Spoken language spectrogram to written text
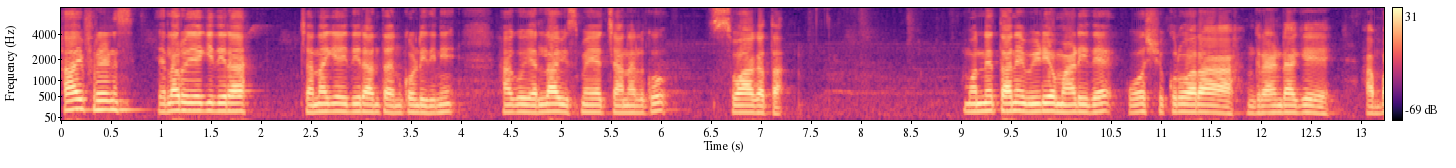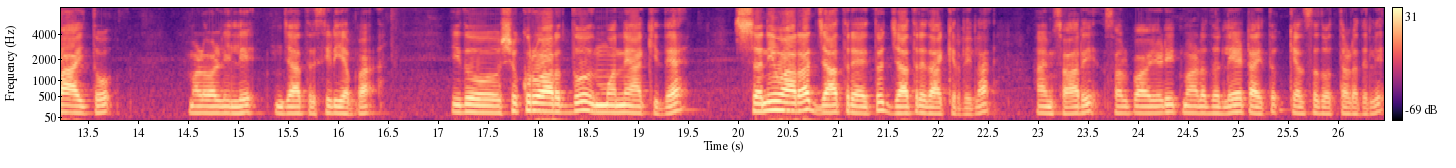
ಹಾಯ್ ಫ್ರೆಂಡ್ಸ್, ಎಲ್ಲರೂ ಹೇಗಿದ್ದೀರಾ? ಚೆನ್ನಾಗೇ ಇದ್ದೀರಾ ಅಂತ ಅಂದ್ಕೊಂಡಿದ್ದೀನಿ ಹಾಗೂ ಎಲ್ಲ ವಿಸ್ಮಯ ಚಾನಲ್ಗೂ ಸ್ವಾಗತ. ಮೊನ್ನೆ ತಾನೇ ವಿಡಿಯೋ ಮಾಡಿದೆ. ಓ ಶುಕ್ರವಾರ ಗ್ರ್ಯಾಂಡಾಗಿ ಹಬ್ಬ ಆಯಿತು. ಮಳವಳ್ಳಿಲಿ ಜಾತ್ರೆ, ಸಿಡಿ ಹಬ್ಬ. ಇದು ಶುಕ್ರವಾರದ್ದು ಮೊನ್ನೆ ಹಾಕಿದ್ದೆ. ಶನಿವಾರ ಜಾತ್ರೆ ಆಯಿತು. ಜಾತ್ರೆದು ಹಾಕಿರಲಿಲ್ಲ. ಐ ಆಮ್ ಸಾರಿ ಸ್ವಲ್ಪ ಎಡಿಟ್ ಮಾಡೋದು ಲೇಟ್ ಆಯಿತು. ಕೆಲಸದ ಒತ್ತಡದಲ್ಲಿ.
